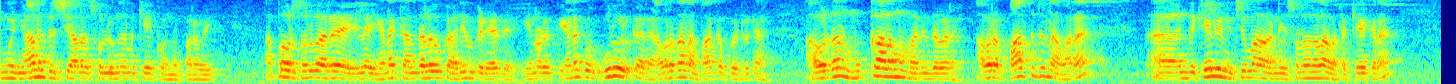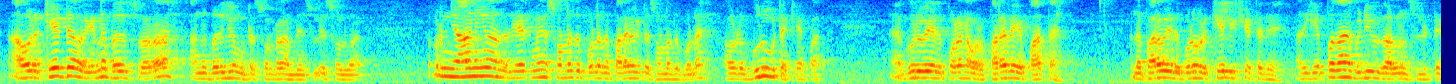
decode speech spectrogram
உங்கள் ஞான திருஷ்டியால் சொல்லுங்கன்னு கேட்கும் அந்த பறவை. அப்போ அவர் சொல்லுவார் இல்லை எனக்கு அந்தளவுக்கு அறிவு கிடையாது. என்னோட எனக்கு ஒரு குரு இருக்கார். அவரை தான் நான் பார்க்க போயிட்டுருக்கேன். அவர் தான் முக்காலமும் அறிந்தவர். அவரை பார்த்துட்டு நான் வரேன். இந்த கேள்வி நிச்சயமாக நீ சொன்னதுனால அவர்கிட்ட கேட்குறேன் அவர் கேட்டு அவர் என்ன பதில் சொல்கிறாரோ அந்த பதிலையும் உங்கள்கிட்ட சொல்கிறேன் அப்படின்னு சொல்லி சொல்வார். அப்புறம் ஞானியும் அது ஏற்கனவே சொன்னது போல் அந்த பறவைகிட்ட சொன்னது போல் அவரோட குருவிட்ட கேட்பார். குருவே இது போல் நான் ஒரு பறவையை பார்த்தேன். அந்த பறவை இது போல் ஒரு கேள்வி கேட்டது. அதுக்கு எப்போ தான் விடிவு காலம்னு சொல்லிட்டு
